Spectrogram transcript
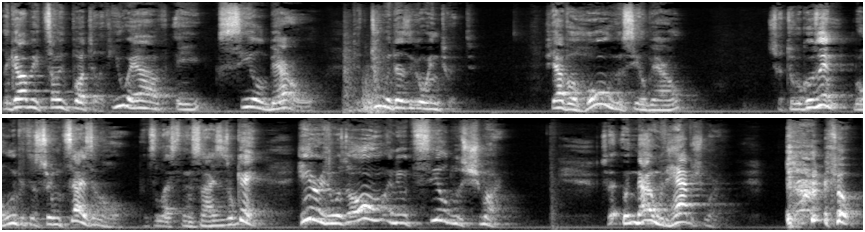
the gabi tzamid potel. If you have a sealed barrel, the tumah doesn't go into it. If you have a hole in the sealed barrel, so tumah goes in, but only if it's a certain size of a hole. If it's less than the size, it's okay. Here it was all and it was sealed with shmar. So now with half shmar. so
